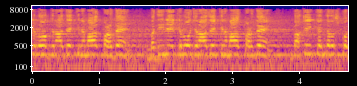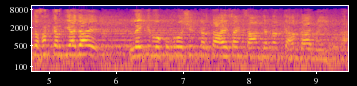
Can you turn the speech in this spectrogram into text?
کے لوگ جنازے کی نماز پڑھ دیں، مدینے کے لوگ جنازے کی نماز پڑھ دیں۔ بقی کے اندر اس کو دفن کر دیا جائے۔ لیکن وہ کفر و شرک کرتا ہے، ایسا انسان جنت کا حقدار نہیں ہوگا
